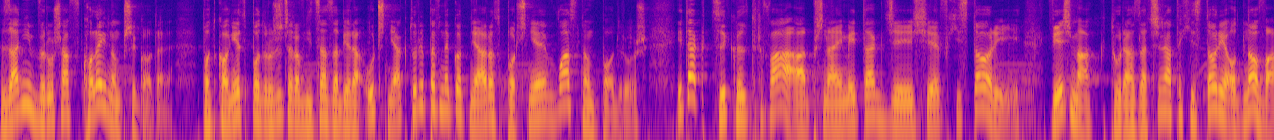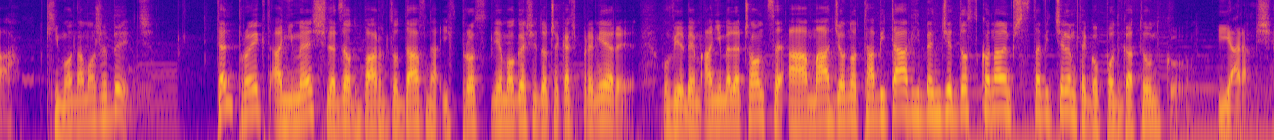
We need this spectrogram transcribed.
zanim wyrusza w kolejną przygodę. Pod koniec podróży czarownica zabiera ucznia, który pewnego dnia rozpocznie własną podróż. I tak cykl trwa, a przynajmniej tak dzieje się w historii. Wiedźma, która zaczyna tę historię od nowa. Kim ona może być? Ten projekt anime śledzę od bardzo dawna i wprost nie mogę się doczekać premiery. Uwielbiam anime leczące, a Madzio no Tabi Tabi będzie doskonałym przedstawicielem tego podgatunku. Jaram się.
